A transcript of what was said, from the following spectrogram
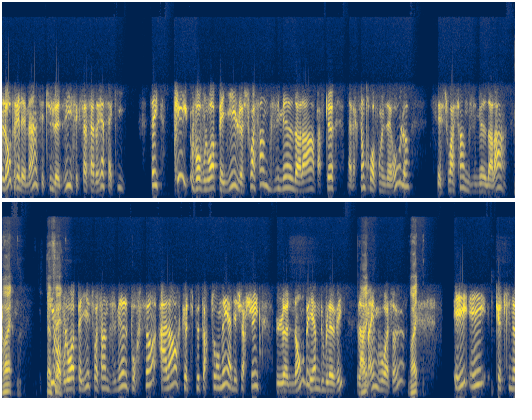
l'autre élément, c'est tu le dis, c'est que ça s'adresse à qui? sais, qui va vouloir payer le 70 000 parce que la version 3.0, là, c'est 70 000 Oui. Qui va vouloir payer 70 000 pour ça alors que tu peux te retourner aller chercher le nom BMW, la même voiture, et, et, que tu ne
